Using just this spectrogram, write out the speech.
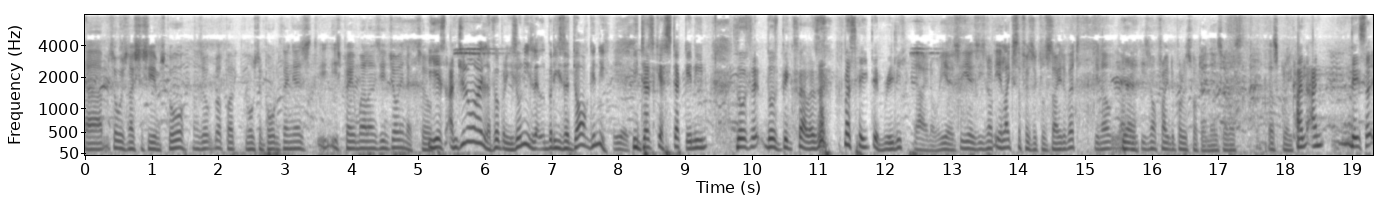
Um, it's always nice to see him score, but but the most important thing is he's playing well and he's enjoying it. So He is, and do you know what I love about him? He's only little, but he's a dog, isn't he? He is. He does get stuck in. He, those those big fellas must hate him, really. Yeah, I know he is. He is. He's not. He likes the physical side of it. You know. Yeah. mean, he's not trying to put his foot in there, so that's that's great. And and there's a,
